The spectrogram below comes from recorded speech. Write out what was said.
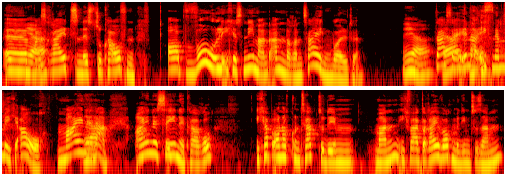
äh, Ja. was Reizendes zu kaufen, obwohl ich es niemand anderen zeigen wollte. Ja. Das ja, erinnere ich nämlich auch. Meine Ja. Herren. Eine Szene, Caro. Ich habe auch noch Kontakt zu dem Mann. Ich war drei Wochen mit ihm zusammen.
